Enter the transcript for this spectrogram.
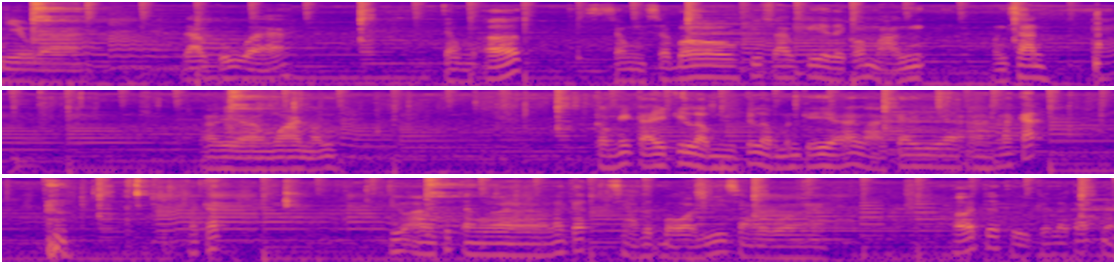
Nhiều là rau củ quả trồng ớt trồng sà bô phía sau kia thì có mận mận xanh. Rồi à, ngoài mận còn cái cây cái lùm cái lùm bên kia là cây à, lá cách lá cách nếu ai thích ăn à, lá cách xào thịt bò với xào à, ớt thì cây lá cách nè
